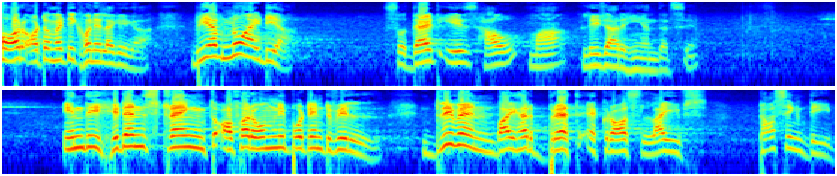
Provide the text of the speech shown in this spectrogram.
और ऑटोमेटिक होने लगेगा? We have no idea so that is how माँ ले जा रही है अंदर से। In the hidden strength of her omnipotent will driven by her breath across life tossing deep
